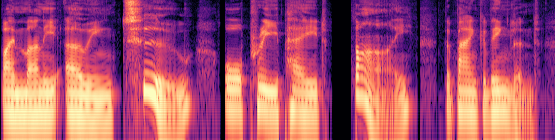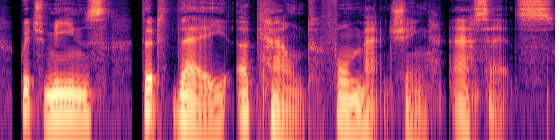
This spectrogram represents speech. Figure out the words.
by money owing to or prepaid by the Bank of England, which means that they account for matching assets.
